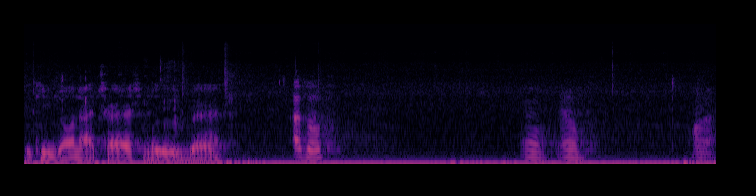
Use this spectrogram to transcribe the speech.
You keep doing that trash move, bro. That's all. Oh, mm. Alright.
